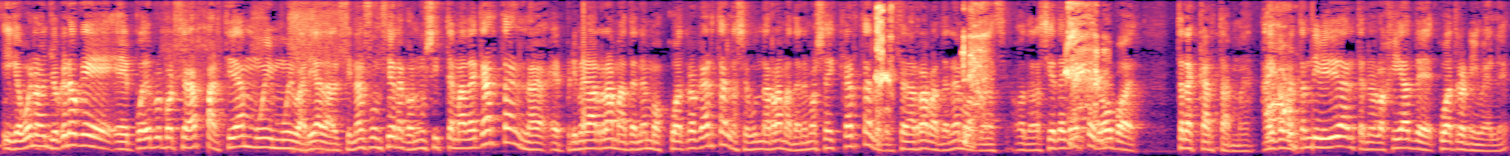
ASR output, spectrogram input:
y que bueno, yo creo que eh, puede proporcionar partidas muy, muy variadas. Al final funciona con un sistema de cartas. En la en primera rama tenemos cuatro cartas, en la segunda rama tenemos seis cartas, en la tercera rama tenemos otras, otras siete cartas y luego pues tres cartas más. Ahí como están divididas en tecnologías de cuatro niveles.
